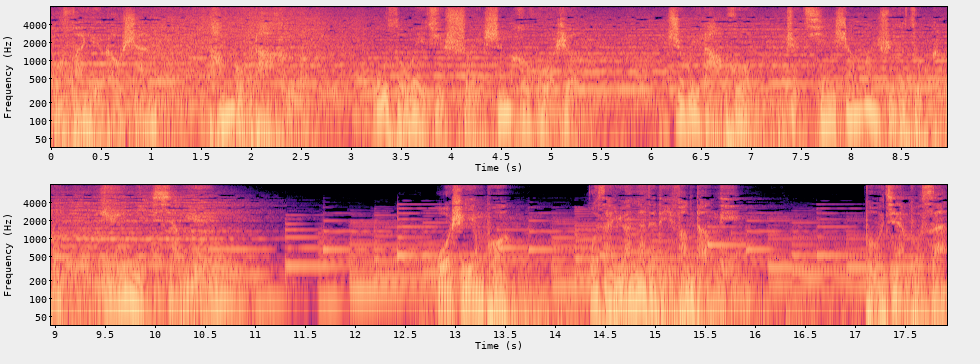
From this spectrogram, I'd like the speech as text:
我翻越高山，趟过大河，无所畏惧水深和火热，只为打破这千山万水的阻隔，与你相遇。我是英波，我在原来的地方等你，不见不散。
